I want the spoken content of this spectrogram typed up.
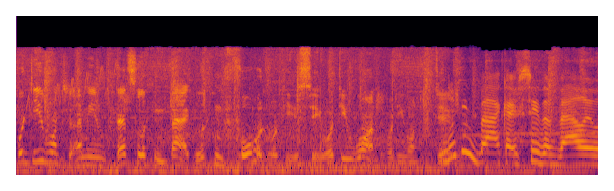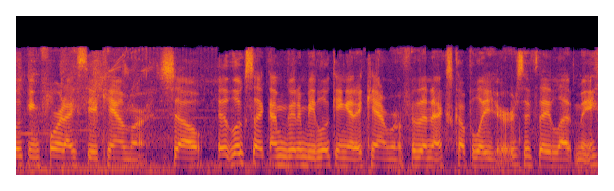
what do you want to, I mean, that's looking back. Looking forward, what do you see? What do you want? What do you want to do? Looking back, I see the valley. Looking forward, I see a camera. So it looks like I'm going to be looking at a camera for the next couple of years, if they let me.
